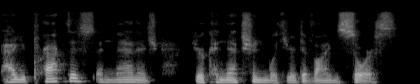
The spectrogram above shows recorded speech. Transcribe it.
how you practice and manage your connection with your divine source.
